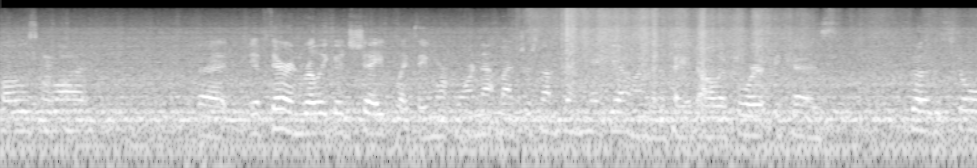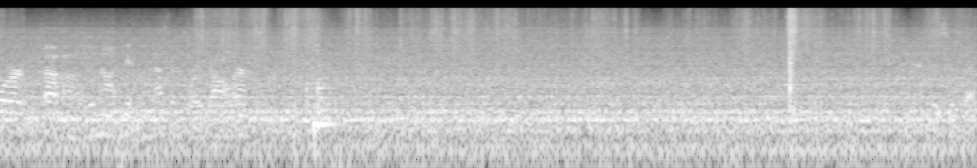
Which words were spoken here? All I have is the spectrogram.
clothes a lot, but if they're in really good shape, like they weren't worn that much or something, yeah, I'm gonna pay a dollar for it because go to the store, uh-uh, they're not getting nothing for a dollar. And this is that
